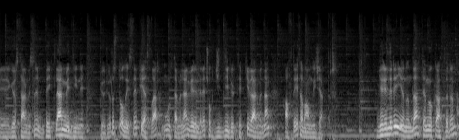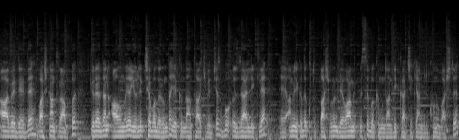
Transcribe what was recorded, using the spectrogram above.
e, göstermesini beklenmediğini görüyoruz. Dolayısıyla piyasalar muhtemelen verilere çok ciddi bir tepki vermeden haftayı tamamlayacaktır. Verilerin yanında demokratların ABD'de Başkan Trump'ı görevden almaya yönelik çabalarını da yakından takip edeceğiz. Bu özellikle e, Amerika'da kutuplaşmanın devam etmesi bakımından dikkat çeken bir konu başlığı.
